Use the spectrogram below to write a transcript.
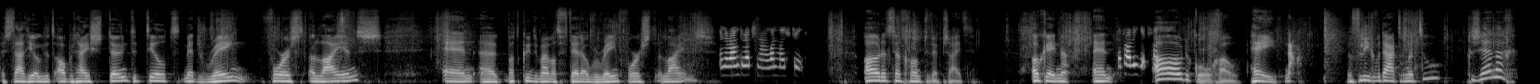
staat hier ook dat Albert Heijn steunt de tilt met Rainforest Alliance. En wat kunt u mij wat vertellen over Rainforest Alliance? Oh, dat staat gewoon op de website. Oké, nou, en... Oh, de Congo. hey, nou, dan vliegen we daar toch naartoe? Gezellig.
